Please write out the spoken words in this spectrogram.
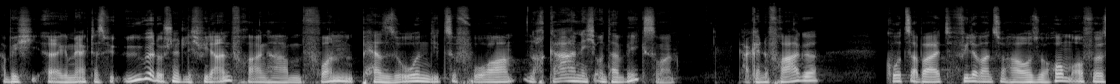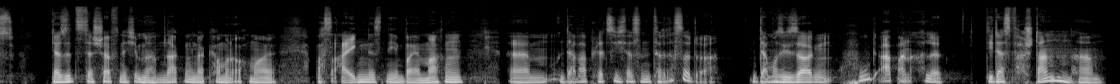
habe ich äh, gemerkt, dass wir überdurchschnittlich viele Anfragen haben von Personen, die zuvor noch gar nicht unterwegs waren. Gar keine Frage. Kurzarbeit, viele waren zu Hause, Homeoffice, da sitzt der Chef nicht immer im Nacken, da kann man auch mal was Eigenes nebenbei machen. Ähm, und da war plötzlich das Interesse da. Und da muss ich sagen, Hut ab an alle, die das verstanden haben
